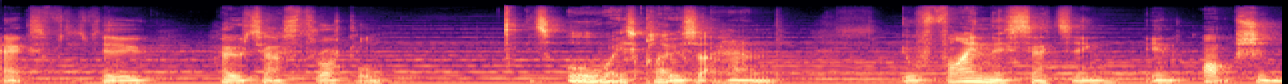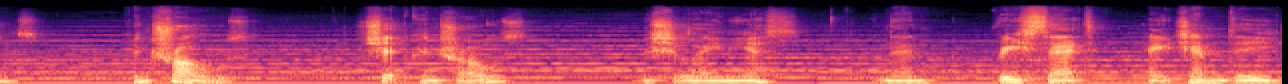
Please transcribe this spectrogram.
X52 HOTAS throttle. It's always close at hand. You'll find this setting in Options, Controls, Ship Controls, Miscellaneous, and then Reset HMD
